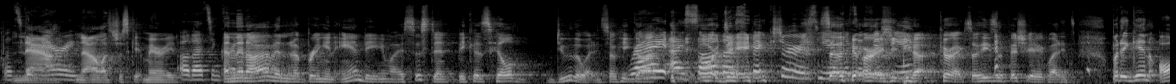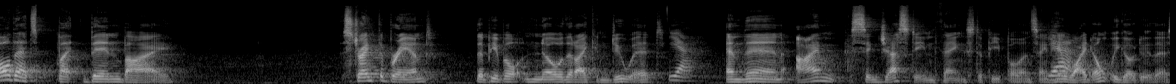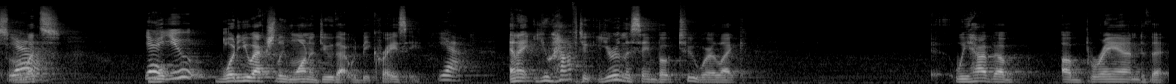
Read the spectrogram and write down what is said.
Let's nah, get married. now let's just get married. Oh, that's incredible. And then. I've ended up bringing Andy, my assistant, because he'll do the wedding. So he Right, got I saw those ordained. pictures. He so, or yeah, correct. So he's officiating weddings. But again, all that's but been by strength of brand that people know that I can do it. Yeah. And then I'm suggesting things to people and saying, Yeah. hey, why don't we go do this? Or Yeah. let's Yeah, Wh- you. What do you actually want to do that would be crazy? Yeah. And I, you have to. You're in the same boat too, where like we have a a brand that,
